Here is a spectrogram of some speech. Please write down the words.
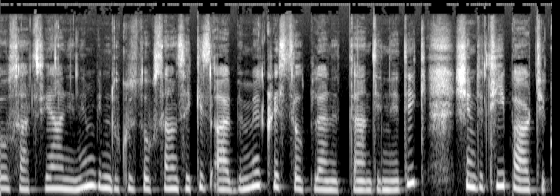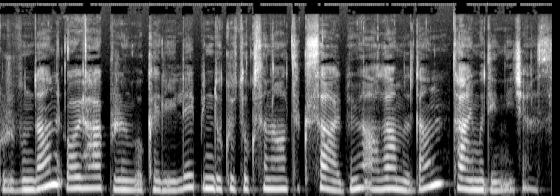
Joe Satriani'nin 1998 albümü Crystal Planet'ten dinledik. Şimdi Tea Party grubundan Roy Harper'ın vokaliyle 1996 kısa albümü Alhambrá'dan Time'ı dinleyeceğiz.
